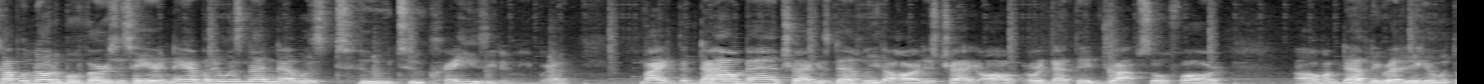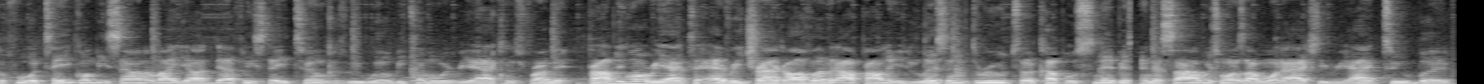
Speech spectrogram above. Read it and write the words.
couple notable verses here and there, but it was nothing that was too too crazy to me, bro. Like the Down Bad track is definitely the hardest track all or that they've dropped so far. Um, I'm definitely ready to hear what the full tape gonna be sounding like. Y'all definitely stay tuned because we will be coming with reactions from it. Probably won't react to every track off of it. I'll probably listen through to a couple snippets and decide which ones I want to actually react to. But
